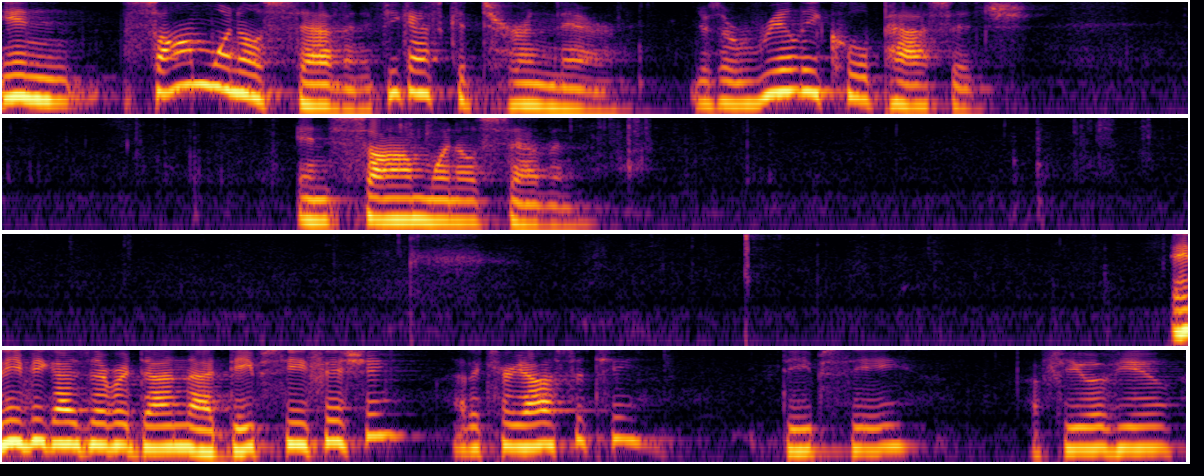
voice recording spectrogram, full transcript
in Psalm 107. If you guys could turn there, there's a really cool passage in Psalm 107. Any of you guys ever done uh, deep sea fishing out of curiosity? Deep sea? A few of you?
